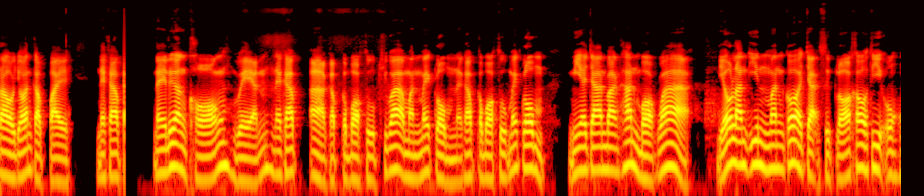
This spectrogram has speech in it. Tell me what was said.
เราย้อนกลับไปนะครับ ในเรื่องของแหวนนะครับอ่ากับกระบอกสูบที่ว่ามันไม่กลมนะครับ กระบอกสูบไม่กลม มีอาจารย์บางท่านบอกว่า เดี๋ยวรันอินมันก็จะสึกล้อเข้าที่โอ้โห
